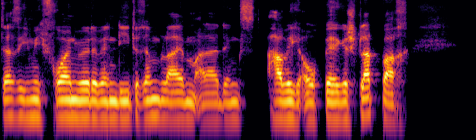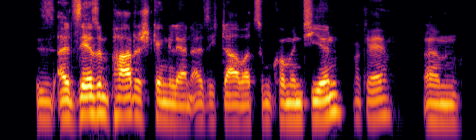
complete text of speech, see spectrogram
dass ich mich freuen würde, wenn die drin bleiben. Allerdings habe ich auch Bergisch Gladbach als sehr sympathisch kennengelernt, als ich da war zum Kommentieren. Okay. Ähm,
